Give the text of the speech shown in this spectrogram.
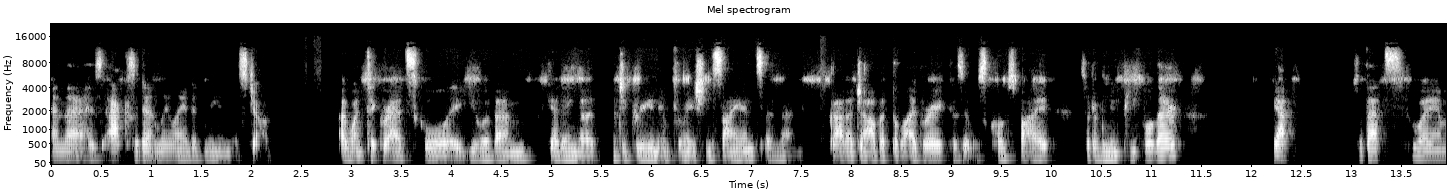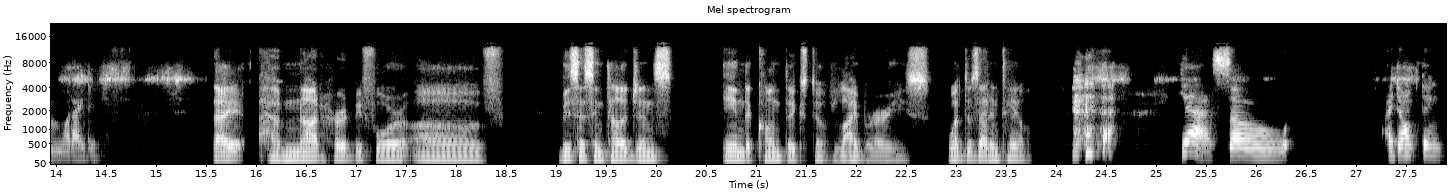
And that has accidentally landed me in this job. I went to grad school at U of M getting a degree in information science and then got a job at the library because it was close by, sort of knew people there. Yeah. So that's who I am and what I do. I have not heard before of business intelligence in the context of libraries. What does that entail? yeah. So I don't think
